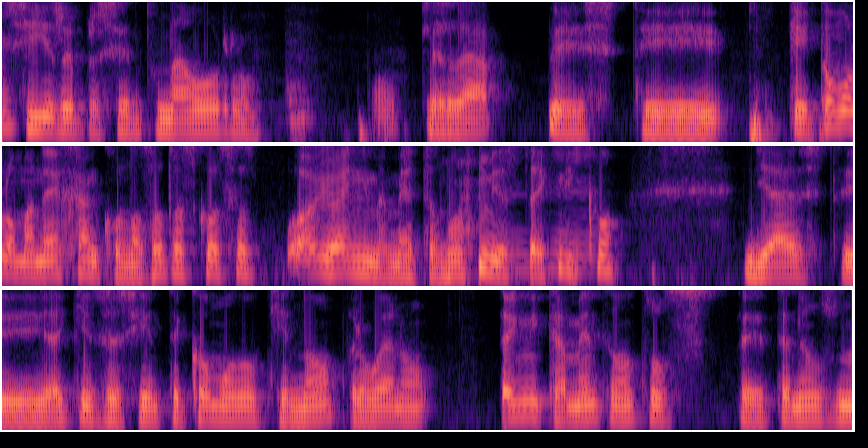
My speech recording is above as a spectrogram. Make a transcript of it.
sí representa un ahorro, ¿verdad? Este, que cómo lo manejan con las otras cosas, yo ahí ni me meto, ¿no? Mi es técnico, ya este, hay quien se siente cómodo, quien no, pero bueno, técnicamente nosotros eh, tenemos un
